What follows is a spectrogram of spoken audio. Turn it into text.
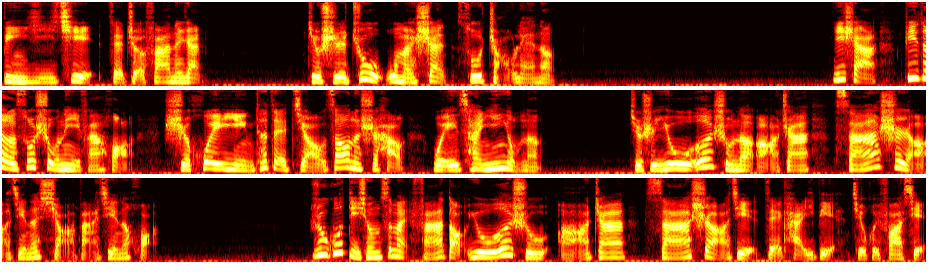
并一切在这方的人。”就是主我们神所照亮的。以上彼得所说的一番话，是回应他在较早的时候未曾引用的，就是约珥书的二章三十二节的下半节的话。如果弟兄姊妹翻到约珥书二章三十二节再看一遍，就会发现，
